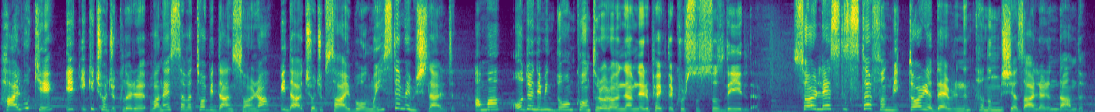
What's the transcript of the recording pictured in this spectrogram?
Halbuki ilk iki çocukları Vanessa ve Toby'den sonra bir daha çocuk sahibi olmayı istememişlerdi. Ama o dönemin doğum kontrol önlemleri pek de kusursuz değildi. Sir Leslie Stephen Victoria devrinin tanınmış yazarlarındandı.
